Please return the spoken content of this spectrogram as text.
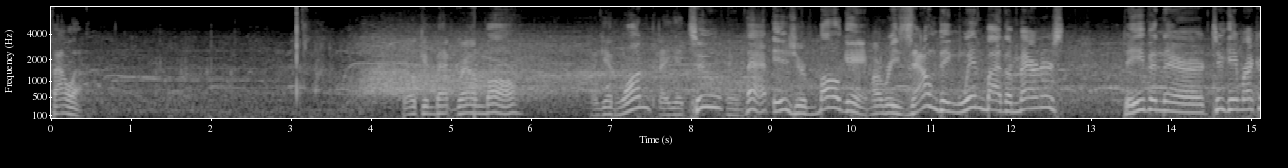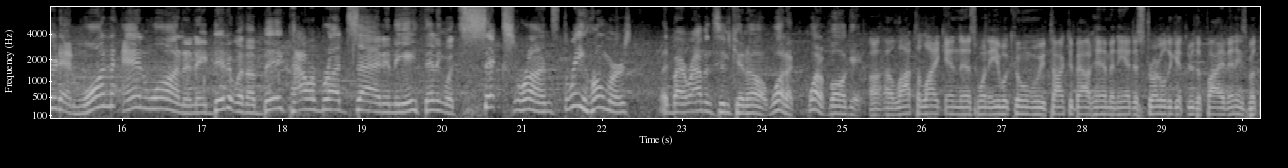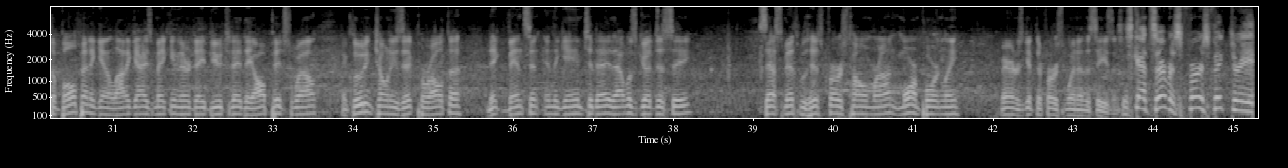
Foul out. Broken back ground ball. They get one, they get two, and that is your ball game. A resounding win by the Mariners to even their two-game record at one and one, and they did it with a big power broadside in the eighth inning with six runs, three homers, led by Robinson Cano. What a what a ball game. Uh, a lot to like in this when Iwakuma, we've talked about him, and he had to struggle to get through the five innings. But the bullpen, again, a lot of guys making their debut today. They all pitched well, including Tony Zych, Peralta, Nick Vincent in the game today. That was good to see. Seth Smith with his first home run. More importantly, Mariners get their first win of the season. So Scott Servais' first victory.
